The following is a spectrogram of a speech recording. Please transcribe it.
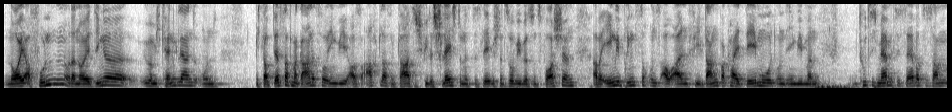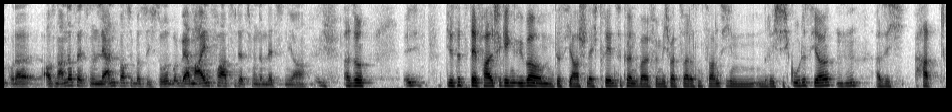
neu erfunden oder neue Dinge über mich kennengelernt und ich glaube, das darf man gar nicht so irgendwie außer Acht lassen. Klar, es ist vieles schlecht und das Leben ist nicht so, wie wir es uns vorstellen. Aber irgendwie bringt es doch uns auch allen viel Dankbarkeit, Demut und irgendwie man tut sich mehr mit sich selber zusammen oder auseinandersetzen und lernt was über sich. So wäre mein Fazit jetzt von dem letzten Jahr. Also, ich, dir sitzt der Falsche gegenüber, um das Jahr schlecht reden zu können, weil für mich war 2020 ein, ein richtig gutes Jahr. Mhm. Also ich hatte,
